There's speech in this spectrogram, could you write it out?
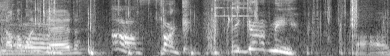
Another one dead. Oh fuck! They got me. Fog.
